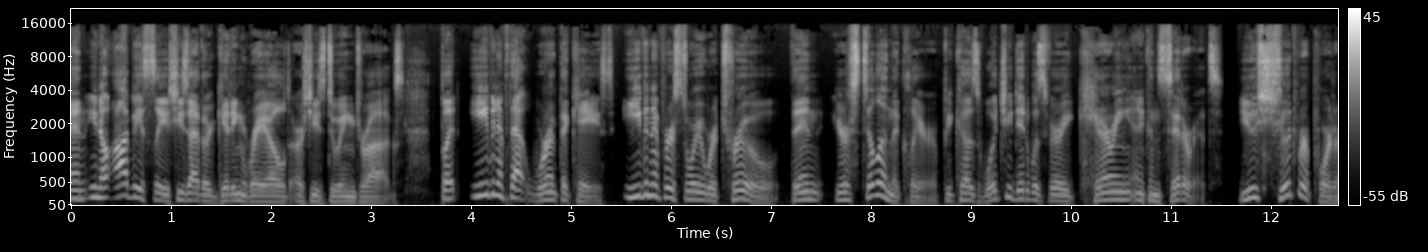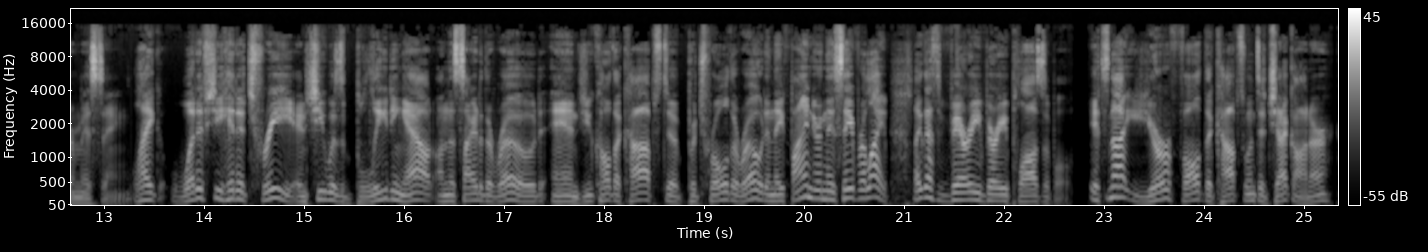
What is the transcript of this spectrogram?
And, you know, obviously she's either getting railed or she's doing drugs. But even if that weren't the case, even if her story were true, then you're still in the clear because what you did was very caring and considerate. You should report her missing. Like, what if she hit a tree and she was bleeding out on the side of the road and you call the cops to patrol the road and they find her and they save her life? Like, that's very, very plausible. It's not your fault the cops went to check on her.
